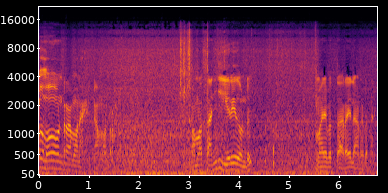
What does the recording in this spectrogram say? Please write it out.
കമോണ്ട്രാ മോനെ കമോണ്ട്രാ നമ്മളെ സഞ്ചി കീറിയതുകൊണ്ട് നമ്മളിപ്പോൾ തറയിലാണ് ഇടുന്നത്.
